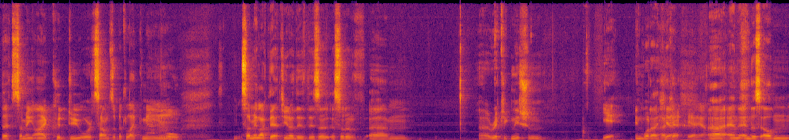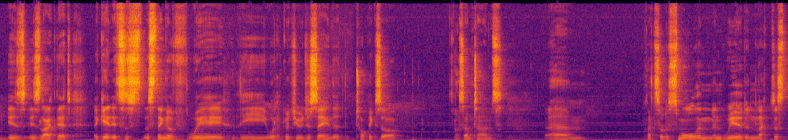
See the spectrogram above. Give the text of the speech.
that's something I could do or it sounds a bit like me or something like that you know there, there's a, a sort of um, uh, recognition yeah. in what I hear Okay, yeah, yeah. Uh, and and this album is is like that again it's this, this thing of where the well like what you were just saying the topics are are sometimes um, quite sort of small and, and weird and like just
